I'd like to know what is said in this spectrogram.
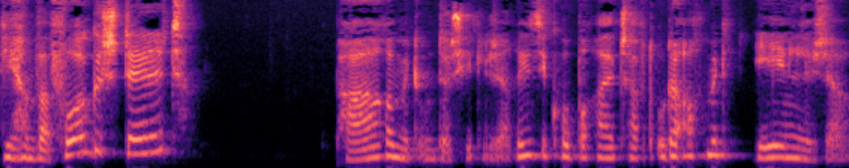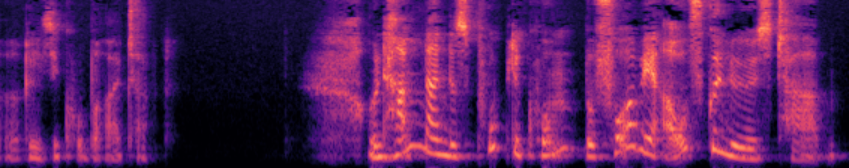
Die haben wir vorgestellt. Paare mit unterschiedlicher Risikobereitschaft oder auch mit ähnlicher Risikobereitschaft und haben dann das Publikum, bevor wir aufgelöst haben,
